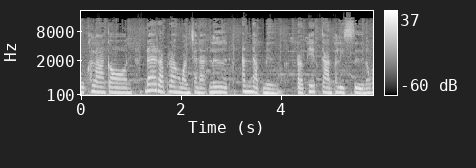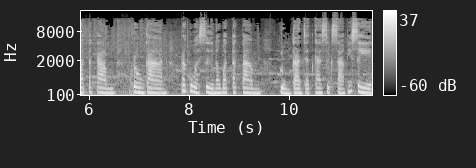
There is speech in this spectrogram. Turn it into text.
บุคลากร ได้รับรางวัลชนะเลิศ อันดับหนึ่งประเภทการผลิตสื่อนวัตกรรม โครงการ ประกวดสื่อนวัตกรรม กลุ่มการจัดการศึกษาพิเศษ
